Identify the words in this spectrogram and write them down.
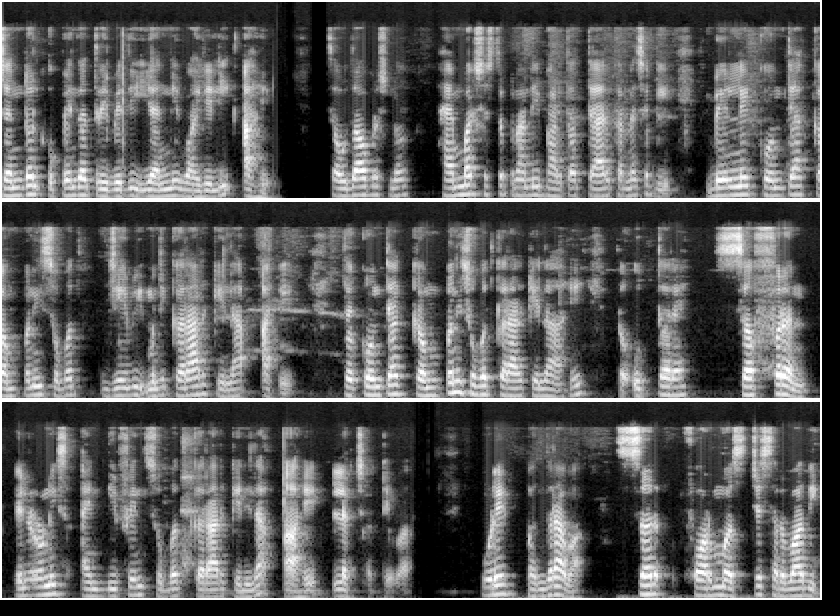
जनरल उपेंद्र त्रिवेदी यांनी वाहिलेली आहे. चौदावा प्रश्न हॅमर शस्त्रप्रणाली भारतात तयार करण्यासाठी बेलने कोणत्या कंपनी सोबत जेवी म्हणजे करार केला आहे? तर कोणत्या कंपनी सोबत करार केला आहे? तर उत्तर आहे सफरन इलेक्ट्रॉनिक्स अँड डिफेन्स सोबत करार केलेला आहे. लक्षात ठेवा. पुढे पंधरावा. सर फॉर्मस चे सर्वाधिक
